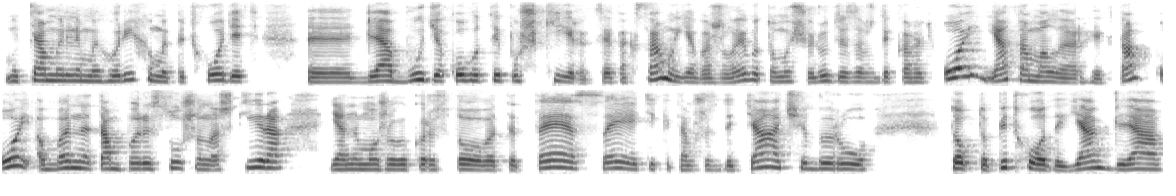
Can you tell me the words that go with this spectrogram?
Миття мильними горіхами підходять е, для будь-якого типу шкіри. Це так само є важливо, тому що люди завжди кажуть, ой, я там алергік, так? ой, а в мене там пересушена шкіра, я не можу використовувати те, все, я тільки там щось дитяче беру. Тобто підходить як для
